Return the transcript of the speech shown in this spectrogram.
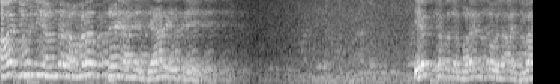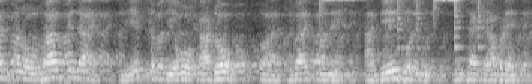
આ જીવની અંદર અમૃત છે અને જ્યારે છે એક શબ્દ મળે ને તો આ જીવાત્માનો ઉદ્ધાર થઈ જાય અને એક શબ્દ એવો કાઢો તો આ જીવાત્માને આ દેહ છોડીને થાય કે આપણે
